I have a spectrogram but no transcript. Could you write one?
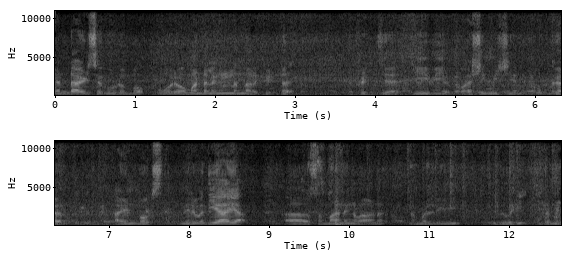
രണ്ടാഴ്ച കൂടുമ്പോൾ ഓരോ മണ്ഡലങ്ങളിലും നറുക്കിട്ട് fridge T V washing machine cooker iron box നിരവധിയായ സമ്മാനങ്ങളാണ് നമ്മൾ ഈ ഇതുവഴി വിതരണം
